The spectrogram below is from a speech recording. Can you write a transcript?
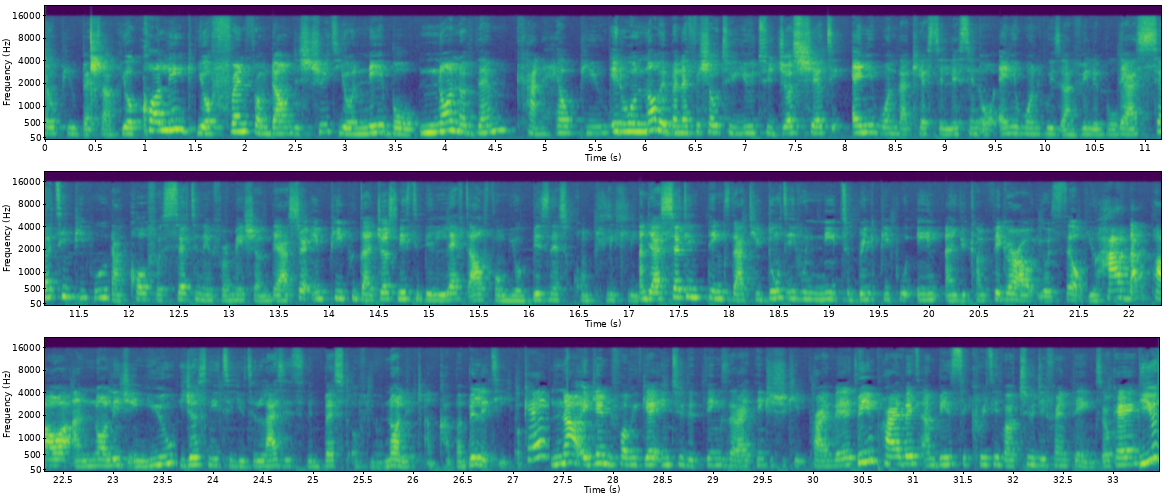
help you better. Your colleague, your friend from down the street, your neighbor, none of them can help you. It will not be beneficial to you to just share to anyone that cares to listen or anyone who is available. There are certain people that call for certain information. There are certain people that just need to be left out from your business completely. And there are certain things that you don't even need to bring people in and you can figure out yourself. You have that power and knowledge in you. You just need to utilize it to the best of your knowledge and capability. Okay? Now, again, before we get into the things that I think you should keep private, being private and being secretive are two different things, okay? You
